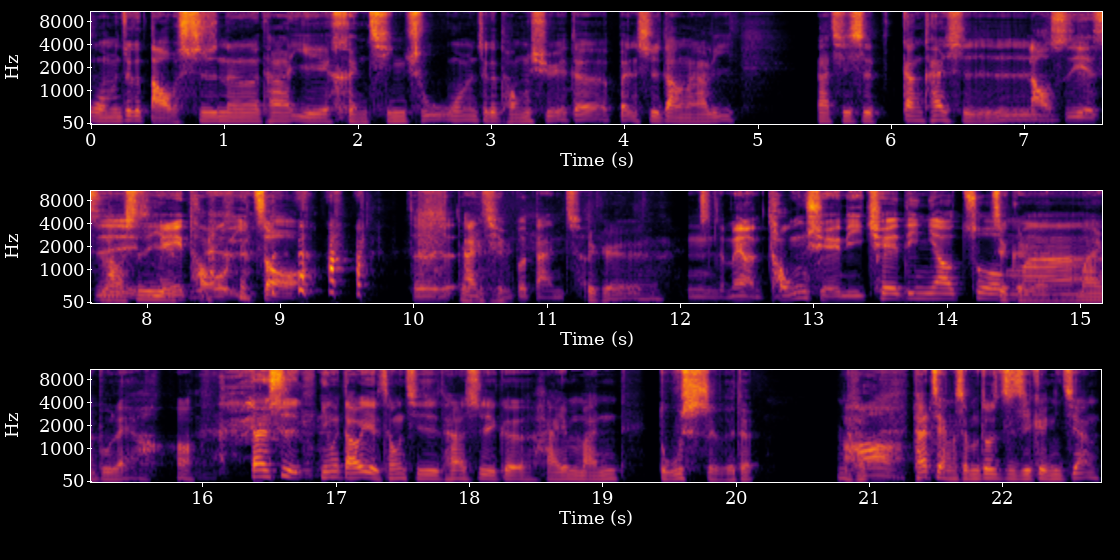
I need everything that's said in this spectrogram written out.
我们这个导师呢，他也很清楚我们这个同学的本事到哪里。那其实刚开始，老师也是，老师眉头一皱，真的是案情不单纯。这个，嗯，怎么样，同学，你确定要做这个卖不了哦。但是因为导演聪其实他是一个还蛮毒舌的哦，他讲什么都直接跟你讲。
